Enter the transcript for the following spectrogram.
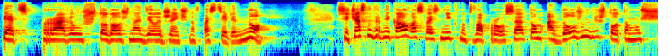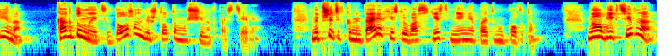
пять правил, что должна делать женщина в постели. Но сейчас наверняка у вас возникнут вопросы о том, а должен ли что-то мужчина? Как думаете, должен ли что-то мужчина в постели? Напишите в комментариях, если у вас есть мнение по этому поводу. Но объективно,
